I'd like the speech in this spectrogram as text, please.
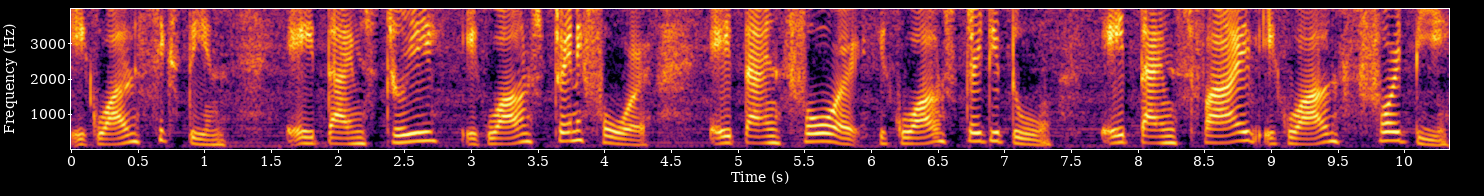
equals 16. 8 times 3 equals 24. 8 times 4 equals 32. 8 times 5 equals 40.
